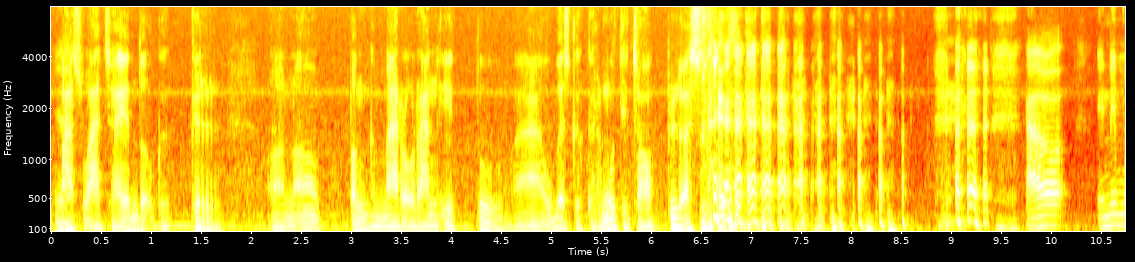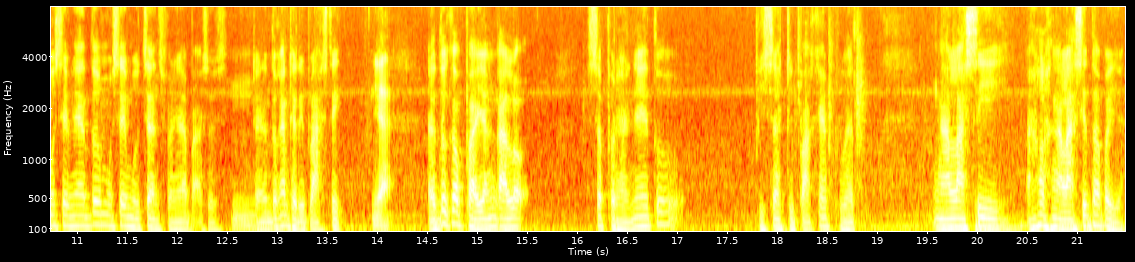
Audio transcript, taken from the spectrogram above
Ya. pas wajahnya untuk geger. Ana penggemar orang itu. Nah, wis gegermu dicoblos. Kalau ini musimnya itu musim hujan sebenarnya Pak Sus, Hmm. dan itu kan dari plastik. ya. Nah, itu kebayang kalau sebenarnya itu bisa dipakai buat ngalasi, alah ngalasi itu apa ya?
